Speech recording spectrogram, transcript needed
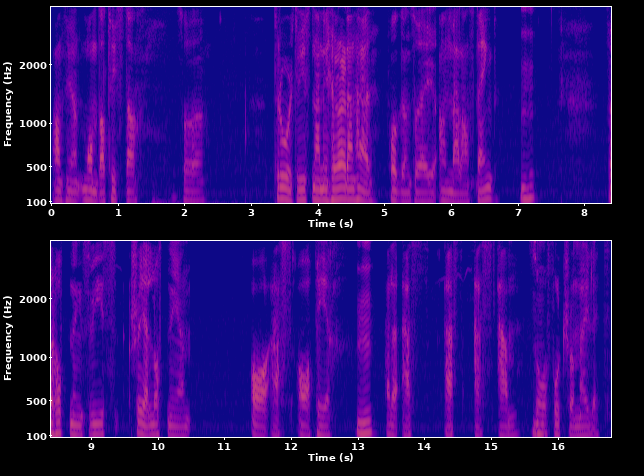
antingen måndag, tisdag. Så troligtvis när ni hör den här podden så är ju anmälan stängd. Mhm. Förhoppningsvis sker lottningen ASAP Mm. eller SFSM så Mm. fort som möjligt.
